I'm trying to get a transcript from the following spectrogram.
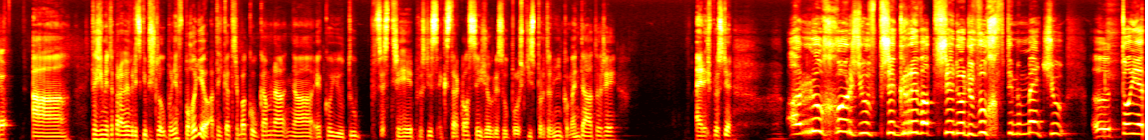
jo. A takže mi to právě vždycky přišlo úplně v pohodě. Jo. A teďka třeba koukám na, na jako YouTube sestřihy prostě z extraklasy, že jo, kde jsou polští sportovní komentátoři. A jdeš prostě a Ruchoržův přegrywa 3 do 2 v tom meču. Uh, to je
